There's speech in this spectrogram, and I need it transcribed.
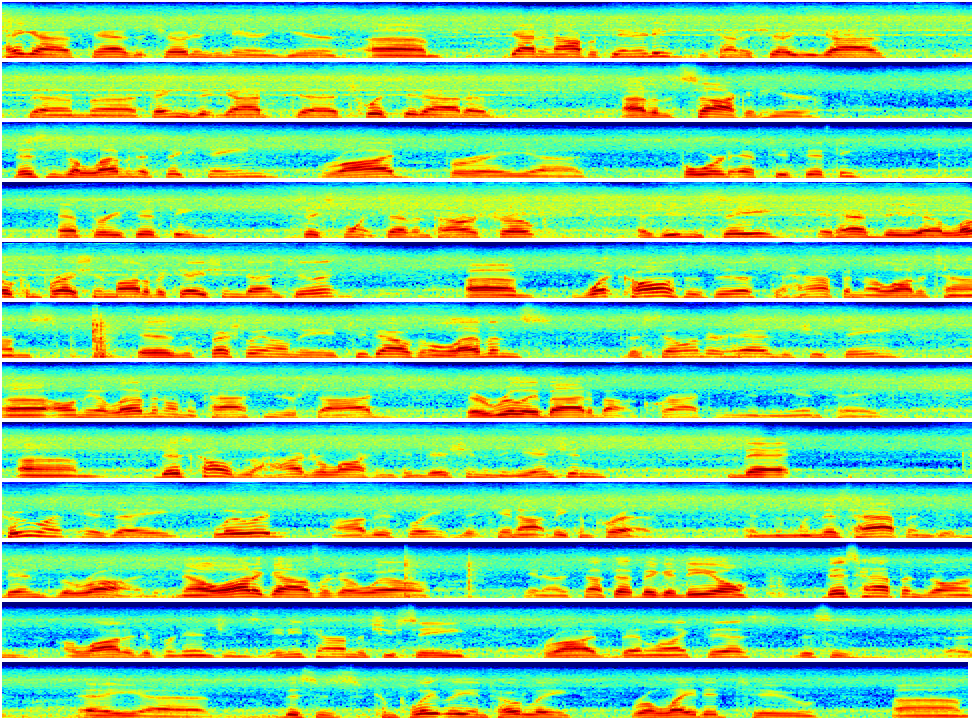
Hey guys, Cass at Choate Engineering here. Um, got an opportunity to kind of show you guys some uh, things that got uh, twisted out of out of the socket here. This is 11 to 16 rod for a uh, Ford F250, F350, 6.7 power stroke. As you can see, it had the uh, low compression modification done to it. Um, what causes this to happen a lot of times is, especially on the 2011s, the cylinder heads that you see uh, on the 11 on the passenger side, they're really bad about cracking in the intake. Um, this causes a hydrolocking condition in the engine that coolant is a fluid, obviously, that cannot be compressed. And when this happens, it bends the rod. Now, a lot of guys will go, well, you know, it's not that big a deal. This happens on a lot of different engines. Anytime that you see rods bend like this, this is a, a uh, this is completely and totally related to um,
